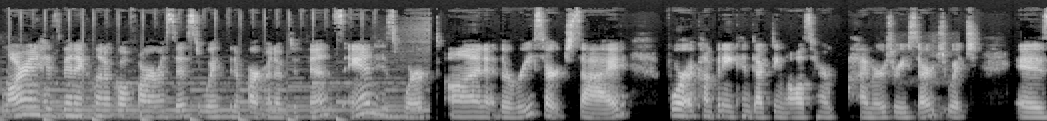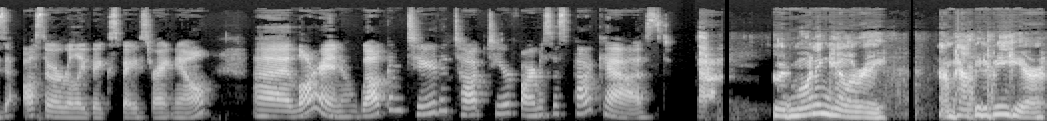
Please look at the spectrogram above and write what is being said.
Lauren has been a clinical pharmacist with the Department of Defense and has worked on the research side for a company conducting Alzheimer's research, which is also a really big space right now. Uh, Lauren, welcome to the Talk to Your Pharmacist podcast. Good morning, Hillary. I'm happy to be here.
